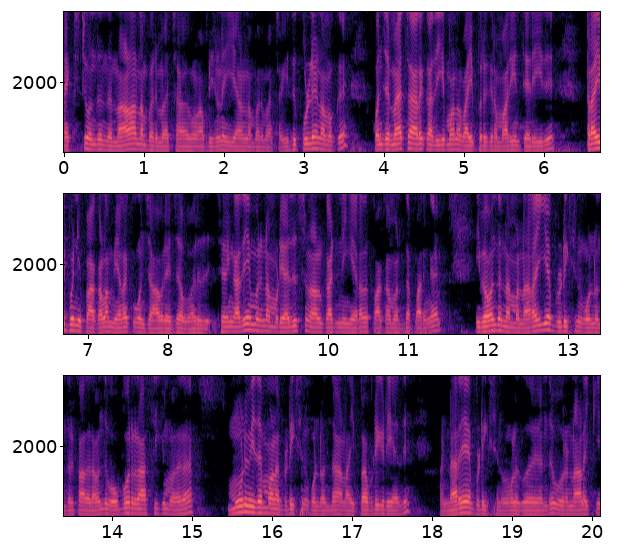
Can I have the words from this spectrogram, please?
நெக்ஸ்ட்டு வந்து இந்த நாலாம் நம்பர் மேட்ச் ஆகும் அப்படின்னா ஏழாம் நம்பர் மேட்ச் ஆகும். இதுக்குள்ளே நமக்கு கொஞ்சம் மேட்ச் ஆகிறதுக்கு அதிகமான வாய்ப்பு இருக்கிற மாதிரியும் தெரியுது. ட்ரை பண்ணி பார்க்கலாம் எனக்கு கொஞ்சம் ஆவரேஜாக வருது. சரிங்க அதே மாதிரி நம்முடைய அதிர்ஷ்ட நாள் காட்டி நீங்கள் யாராவது பார்க்காம இருந்தால் பாருங்கள் இப்போ வந்து நம்ம நிறைய ப்ரொடிக்ஷன் கொண்டு வந்திருக்கோம். அதில் வந்து ஒவ்வொரு ராசிக்கும் முதல்ல மூணு விதமான ப்ரிடிக்ஷன் கொண்டு வந்தோம் ஆனால் இப்போ அப்படி கிடையாது. நிறைய ப்ரிடிக்ஷன் உங்களுக்கு வந்து ஒரு நாளைக்கு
